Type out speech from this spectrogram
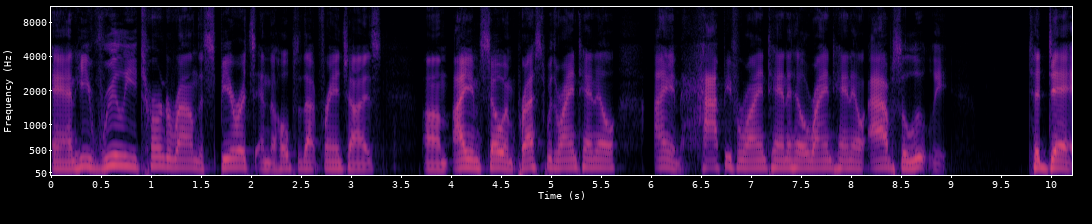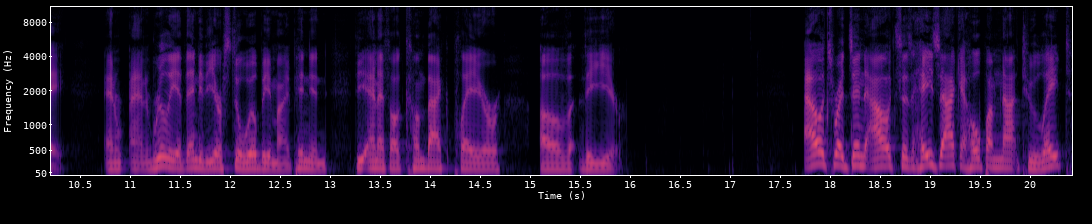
And he really turned around the spirits and the hopes of that franchise. Um, I am so impressed with Ryan Tannehill. I am happy for Ryan Tannehill. Ryan Tannehill, absolutely, today, and, and really at the end of the year, still will be, in my opinion, the NFL Comeback Player of the Year. Alex writes in. Alex says, Hey, Zach, I hope I'm not too late.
